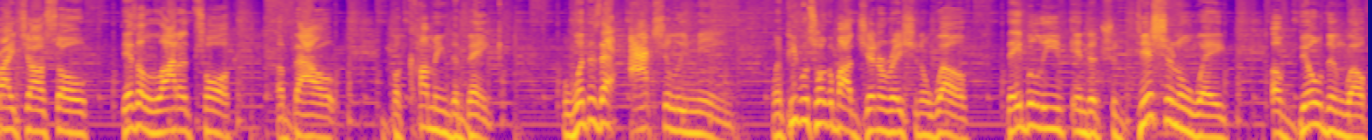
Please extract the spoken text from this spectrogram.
Right, y'all. So there's a lot of talk about becoming the bank. But what does that actually mean? When people talk about generational wealth, they believe in the traditional way of building wealth,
